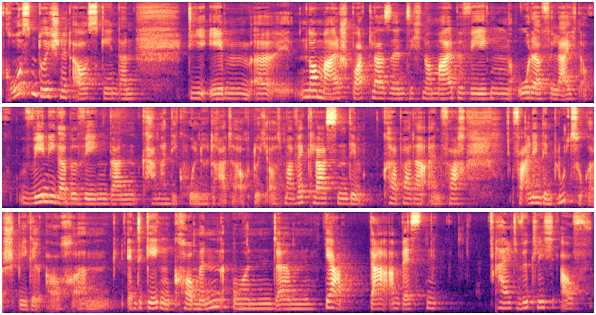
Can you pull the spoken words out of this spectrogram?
großen Durchschnitt ausgehen, dann die eben äh, normal Sportler sind, sich normal bewegen oder vielleicht auch weniger bewegen, dann kann man die Kohlenhydrate auch durchaus mal weglassen, dem Körper da einfach vor allen Dingen den Blutzuckerspiegel auch ähm, entgegenkommen und ähm, ja, da am besten halt wirklich auf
